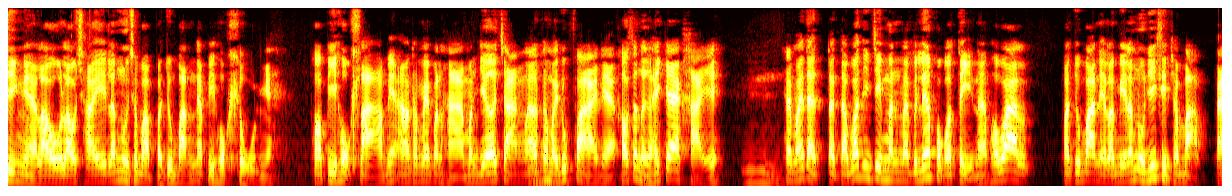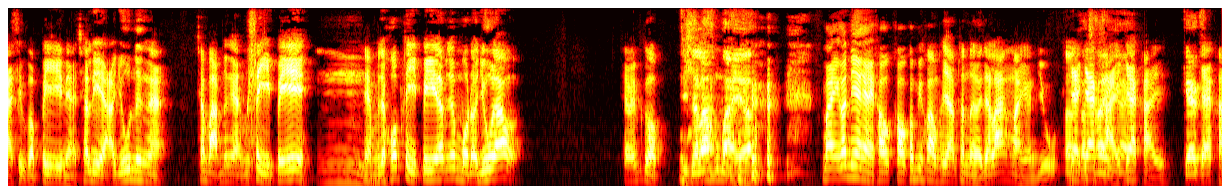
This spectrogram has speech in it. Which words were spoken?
ริง ๆ เนี่ยเราเราใช้รัฐธรรมนูญฉบับปัจจุบันตั้งแต่ปี 60 ไง พอปี 63 เนี่ยเอาทำไมปัญหามันเยอะจังแล้วทำไมทุกฝ่ายเนี่ยเขาเสนอให้แก้ไขอืมใช่ไหมแต่แต่แต่ว่าจริง ๆ มันมันเป็นเรื่องปกตินะ เพราะว่าปัจจุบันเนี่ยเรามีรัฐธรรมนูญ20 ฉบับ 80 กว่าปีเนี่ยเฉลี่ยอายุหนึ่งอะฉบับหนึ่งอะมันสี่ปีอืมเนี่ยมันจะครบสี่ปีแล้วมันจะหมดอายุแล้วใช่ไหมพี่กบจะร่างใหม่เหรอไม่ก็เนี่ยไงเขาเขาเขามีความพยายามเสนอจะร่างใหม่กันอยู่อ่าแก้ก็แก้ไขใช่ไงแก้ไขแก้แก้ไข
